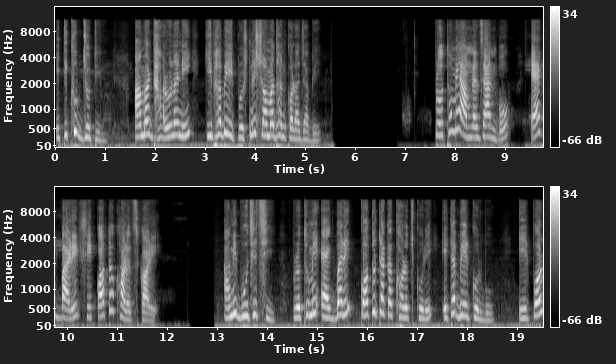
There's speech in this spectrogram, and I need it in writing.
এটি খুব জটিল। আমার ধারণা নেই কীভাবে এই প্রশ্নের সমাধান করা যাবে। প্রথমে আমরা জানব একবারে সে কত খরচ করে। আমি বুঝেছি প্রথমে একবারে কত টাকা খরচ করে এটা বের করব। এরপর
